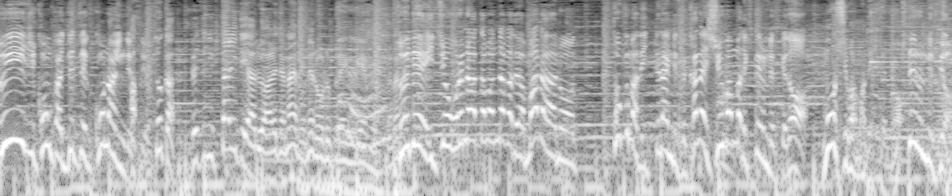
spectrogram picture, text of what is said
ルイージ今回出てこないんであすよ。そうか。別に2人でやるあれじゃないもんねロールプレイングゲームですからそねれで一応俺の頭の中ではまだあの特まで行ってないんですよ。かなり終盤まで来てるんですけど。もう芝まで来てるの？来てるんですよ。ね。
